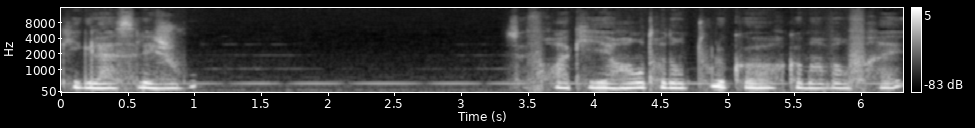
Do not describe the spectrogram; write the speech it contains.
qui glace les joues froid qui rentre dans tout le corps comme un vent frais.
